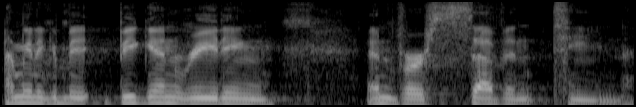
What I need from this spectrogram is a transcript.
I'm going to begin reading in verse 17.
